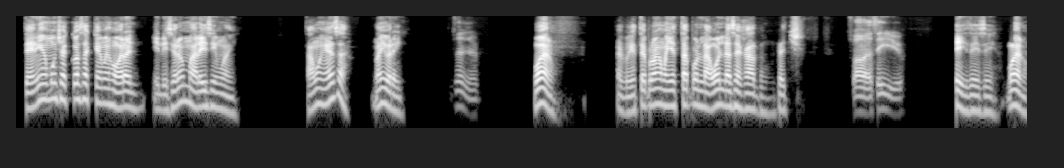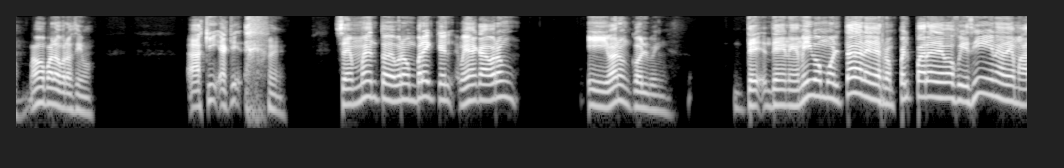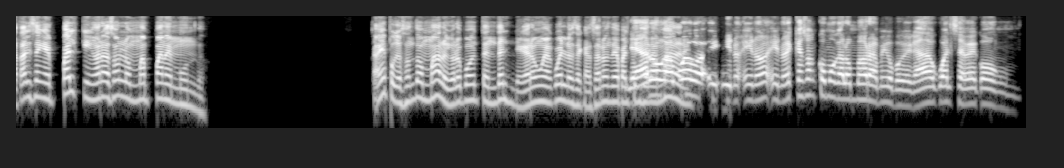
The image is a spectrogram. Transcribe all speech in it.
tenía muchas cosas que mejorar y lo hicieron malísimo ahí. Estamos en esa, no hay break. Señor, Bueno, este programa ya está por la borda hace rato. de hecho. suavecillo. Sí, sí, sí. Bueno, vamos para lo próximo. Aquí, aquí. Segmento de Bron Breaker. Venga, cabrón. Y Baron Corbin. De, de enemigos mortales, de romper paredes de oficina, de matarse en el parking, ahora son los más panas del mundo. Bien, porque son dos malos, yo lo puedo entender. Llegaron a un acuerdo, se cansaron de partir de las Llegaron a madres. juego y, y no, y, no, y no es que son como que los mejores amigos, porque cada cual se ve con,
